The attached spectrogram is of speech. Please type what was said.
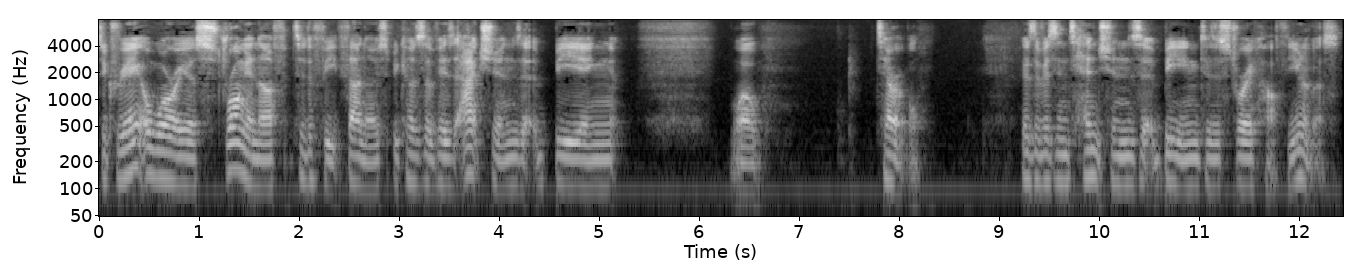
to create a warrior strong enough to defeat Thanos because of his actions being, well, terrible. Because of his intentions being to destroy half the universe.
